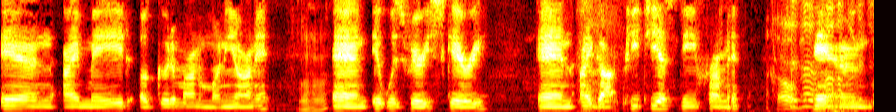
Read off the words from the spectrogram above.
and I made a good amount of money on it, Mhm. and it was very scary, and I got PTSD from it. Oh, And-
